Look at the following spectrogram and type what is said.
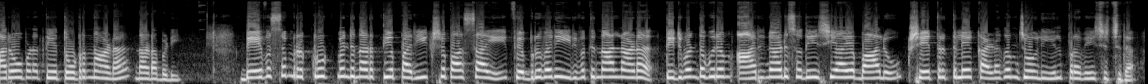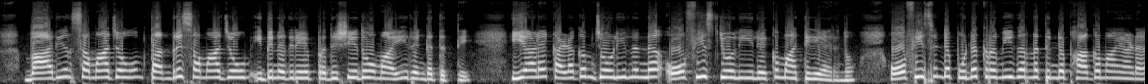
ആരോപണത്തെ തുടർന്നാണ് നടപടി. ദേവസ്വം റിക്രൂട്ട്മെന്റ് നടത്തിയ പരീക്ഷ പാസ്സായി ഫെബ്രുവരി ഇരുപത്തിനാലിനാണ് തിരുവനന്തപുരം ആര്യനാട് സ്വദേശിയായ ബാലു ക്ഷേത്രത്തിലെ കഴകം ജോലിയിൽ പ്രവേശിച്ചത്. വാര്യർ സമാജവും തന്ത്രി സമാജവും ഇതിനെതിരെ പ്രതിഷേധവുമായി രംഗത്തെത്തി. ഇയാളെ കഴകം ജോലിയിൽ നിന്ന് ഓഫീസ് ജോലിയിലേക്ക് മാറ്റുകയായിരുന്നു. ഓഫീസിന്റെ പുനഃക്രമീകരണത്തിന്റെ ഭാഗമായാണ്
